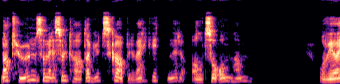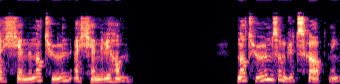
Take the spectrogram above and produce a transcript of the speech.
Naturen som resultat av Guds skaperverk vitner altså om ham, og ved å erkjenne naturen erkjenner vi ham. Naturen som Guds skapning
